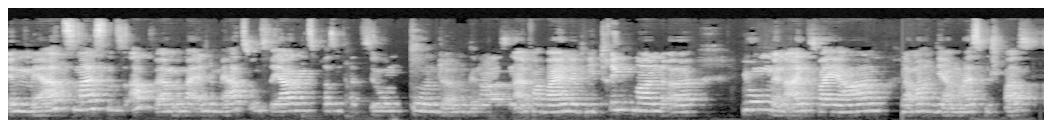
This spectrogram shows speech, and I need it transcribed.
im März meistens ab. Wir haben immer Ende März unsere Jahrgangspräsentation und ähm, genau, das sind einfach Weine, die trinkt man äh, jung in ein, zwei Jahren. Da machen die am meisten Spaß.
